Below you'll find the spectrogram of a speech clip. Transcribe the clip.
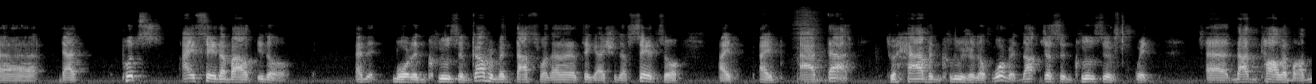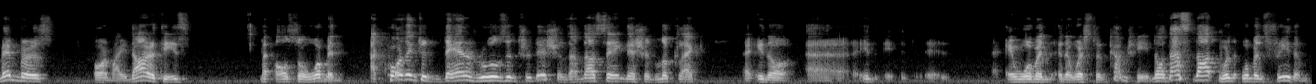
uh, that puts. I said about you know a more inclusive government. That's what other thing I should have said. So I I add that to have inclusion of women, not just inclusive with uh, non-Taliban members, or minorities, but also women, according to their rules and traditions. I'm not saying they should look like, uh, you know, uh, in, in, a woman in a Western country. No, that's not women's freedom.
